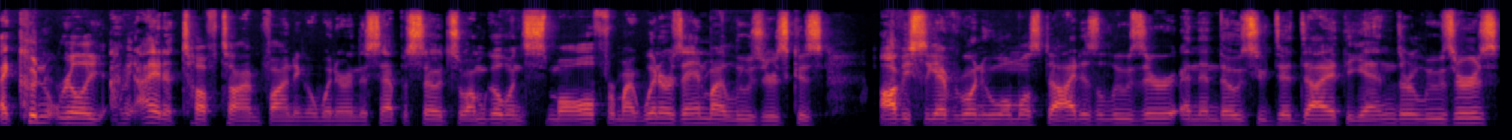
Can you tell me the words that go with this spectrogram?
I couldn't really. I mean, I had a tough time finding a winner in this episode, so I'm going small for my winners and my losers because obviously everyone who almost died is a loser, and then those who did die at the end are losers.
